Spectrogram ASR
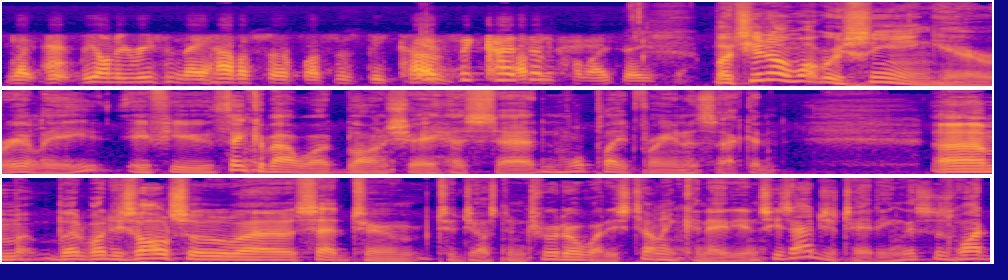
Like the, the only reason they have a surplus is because, because of, of equalization. But you know what we're seeing here, really, if you think about what Blanchet has said, and we'll play it for you in a second. Um, but what he's also uh, said to, to Justin Trudeau, what he's telling Canadians, he's agitating. This is what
